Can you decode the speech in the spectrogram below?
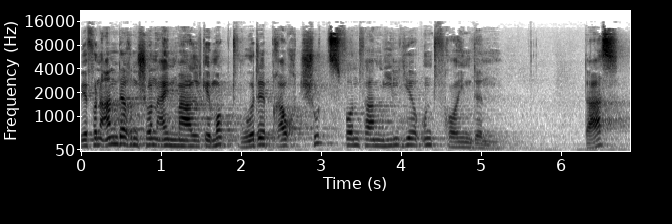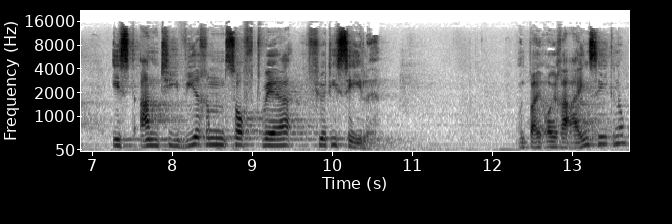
Wer von anderen schon einmal gemobbt wurde, braucht Schutz von Familie und Freunden. Das ist Antivirensoftware für die Seele. Und bei eurer Einsegnung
